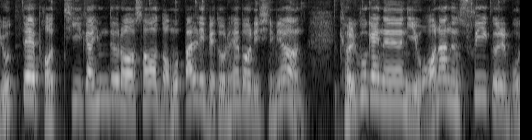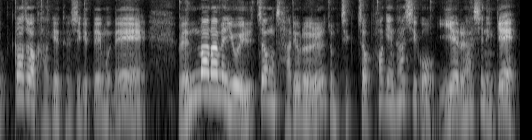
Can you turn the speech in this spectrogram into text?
요때 버티기가 힘들어서 너무 빨리 매도를 해버리시면 결국에는 이 원하는 수익을 못 가져가게 되시기 때문에 웬만하면 요 일정 자료를 좀 직접 확인하시고 이해를 하시는 게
